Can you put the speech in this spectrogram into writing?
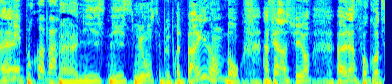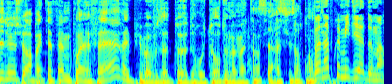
hein Mais pourquoi pas bah, Nice, Nice, Lyon, c'est plus près de Paris, non? Bon, affaire à suivre. Euh, L'info continue sur impactfm.fr et puis bah, vous êtes de retour demain matin, c'est à 6h30. Bon après-midi à demain.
